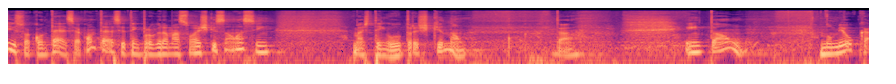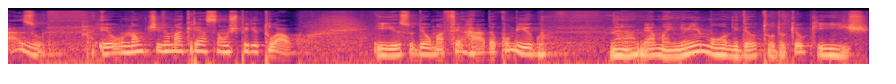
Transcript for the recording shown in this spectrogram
Isso acontece? Acontece. Tem programações que são assim, mas tem outras que não. Tá? Então, no meu caso, eu não tive uma criação espiritual. E isso deu uma ferrada comigo. Né? Minha mãe me mimou, me deu tudo o que eu quis.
